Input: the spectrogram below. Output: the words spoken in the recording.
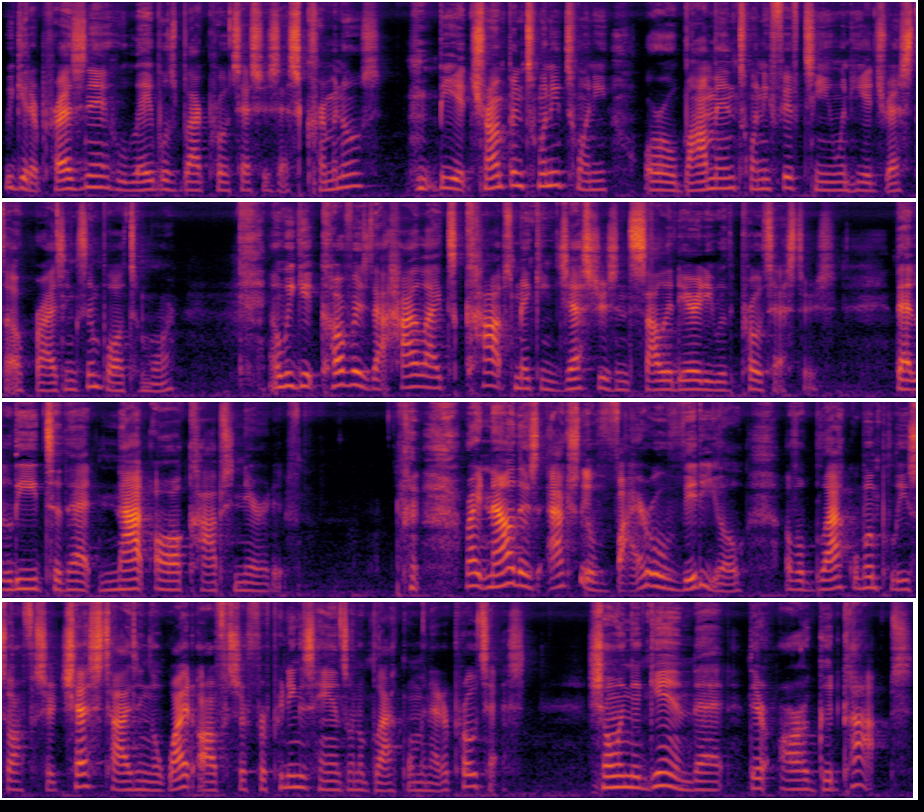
we get a president who labels black protesters as criminals, be it Trump in 2020 or Obama in 2015 when he addressed the uprisings in Baltimore. And we get coverage that highlights cops making gestures in solidarity with protesters that lead to that not all cops narrative. right now, there's actually a viral video of a black woman police officer chastising a white officer for putting his hands on a black woman at a protest, showing again that there are good cops.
